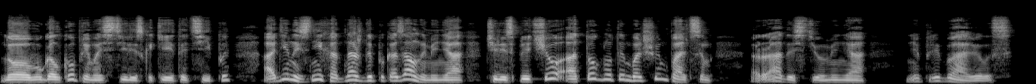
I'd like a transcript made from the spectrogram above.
Но в уголку примостились какие-то типы. Один из них однажды показал на меня через плечо отогнутым большим пальцем. Радости у меня не прибавилось,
